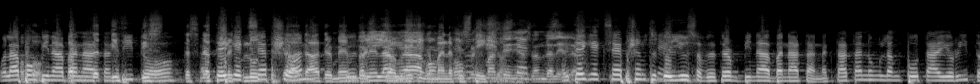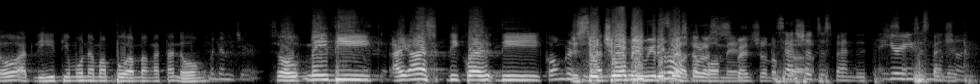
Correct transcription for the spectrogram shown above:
Wala pong Opo. binabanatan But that- this- dito. this does I not take preclude, uh, exception the other to members Sandali the- lang, from ah, making a Congressman manifestation. Sandali I lang. take exception to the use of the term binabanatan. Nagtatanong lang po tayo rito at lihitimo naman po ang mga tanong. Madam Chair. So may the, I ask the, que- the congressman. Mr. Chair, may to we withdraw request the for a comment. suspension of Session the... suspended. I Hearing suspended. motion.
